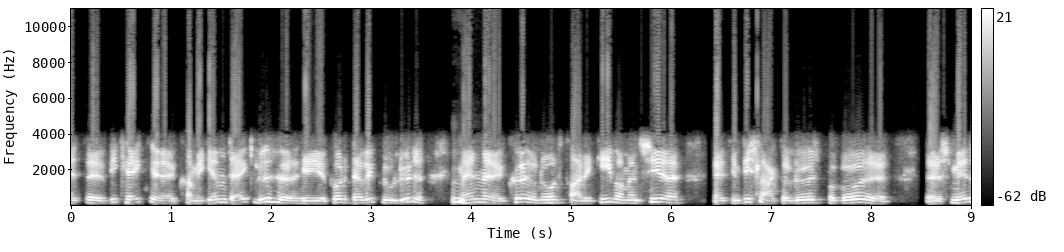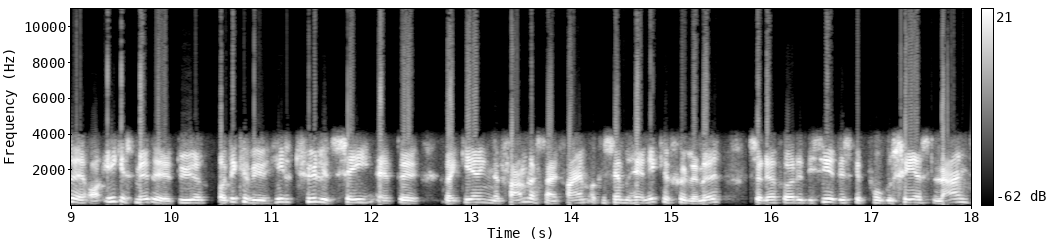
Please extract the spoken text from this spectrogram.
at øh, vi kan ikke øh, komme igennem. Der er ikke lydhørighed på det. Der vil ikke blive lyttet. Mm. Man øh, kører jo nu en strategi, hvor man siger, at jamen, de slagter løs på både øh, smitte og ikke smittede dyr. Og det kan vi jo helt tydeligt se, at øh, regeringen famler sig frem og kan simpelthen ikke kan følge med. Så derfor er det, vi siger, at det skal fokuseres langt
